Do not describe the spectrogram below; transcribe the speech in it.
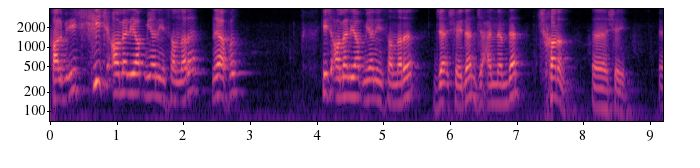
kalbi hiç hiç amel yapmayan insanları ne yapın? Hiç amel yapmayan insanları ce şeyden cehennemden çıkarın e, şey e,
